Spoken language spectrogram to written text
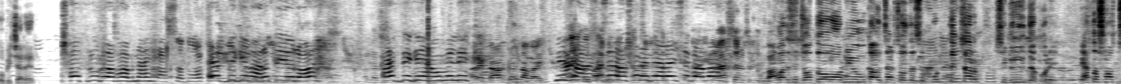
ও বিচারের শত্রুর অভাব নাই। একদিকে ভারতীয়রা একদিকে আওয়ামী লীগ। আসনে দাঁড়াইছে বাবা। বাংলাদেশে যত অনিয়ম কালচার চলতেছে প্রত্যেকটার সে বিরোধিতা করে। এত স্বচ্ছ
